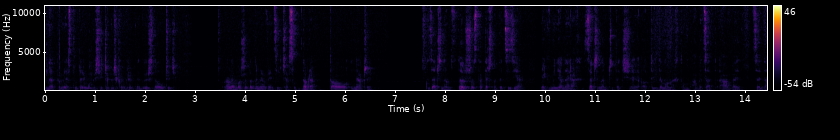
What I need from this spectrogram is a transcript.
Natomiast tutaj mogę się czegoś konkretnego już nauczyć. Ale może będę miał więcej czasu. Dobra, to inaczej. Zaczynam, to już ostateczna decyzja, jak w milionerach. Zaczynam czytać e, o tych demonach, tą ABC, ABCD,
